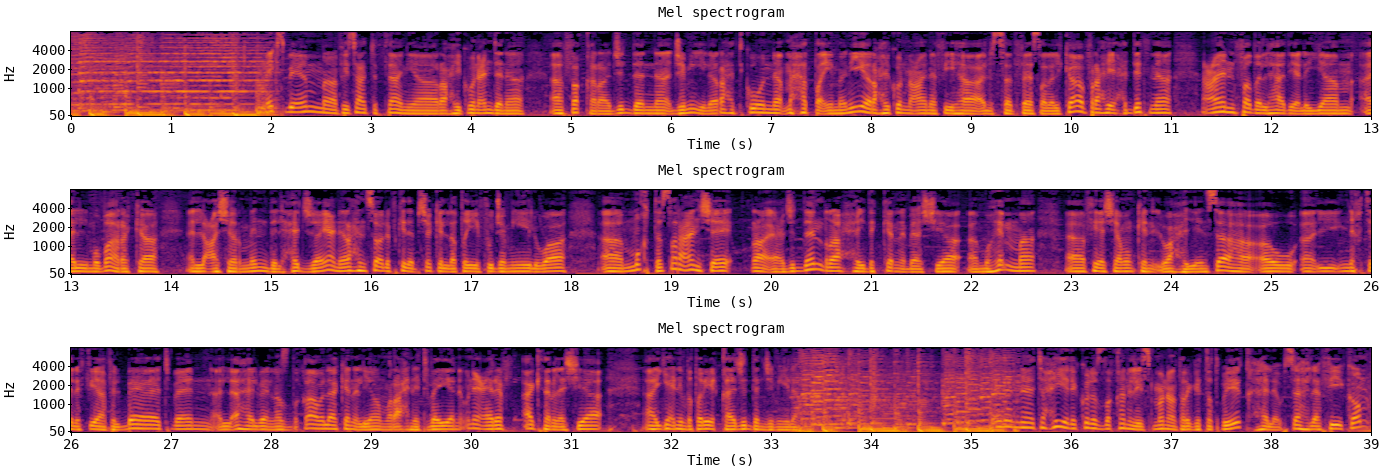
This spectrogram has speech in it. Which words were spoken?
إكس بي إم في ساعته الثانية راح يكون عندنا فقرة جدا جميلة. راح تكون محطة إيمانية راح يكون معنا فيها الأستاذ فيصل الكاف. راح يحدثنا عن فضل هذه الأيام المباركة العشر من ذي الحجة. يعني راح نسولف كذا بشكل لطيف وجميل ومختصر عن شيء رائع جدا. راح يذكرنا بأشياء مهمة في أشياء ممكن الواحد ينساها أو نختلف فيها في البيت بين الأهل بين الأصدقاء. ولكن اليوم راح نتبين ونعرف أكثر الأشياء يعني بطريقة جدا جميلة. إذا تحية لكل أصدقائنا اللي يسمعونا عن طريق التطبيق. هلا وسهلا فيكم.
